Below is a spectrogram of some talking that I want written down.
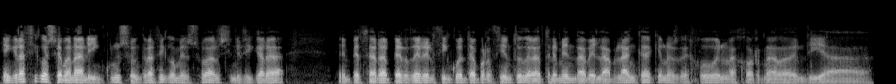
en gráfico semanal e incluso en gráfico mensual significará empezar a perder el 50% de la tremenda vela blanca que nos dejó en la jornada del día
